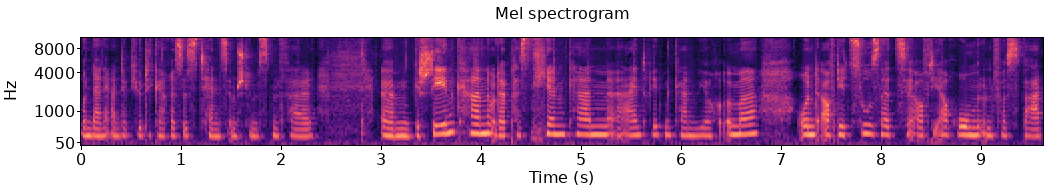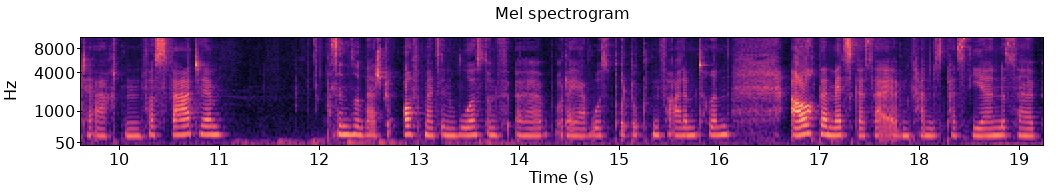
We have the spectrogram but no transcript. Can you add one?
und eine Antibiotikaresistenz im schlimmsten Fall ähm, geschehen kann oder passieren kann, äh, eintreten kann, wie auch immer. Und auf die Zusätze, auf die Aromen und Phosphate achten. Phosphate sind zum Beispiel oftmals in Wurst und äh, oder ja Wurstprodukten vor allem drin. Auch bei Metzgersalben kann das passieren, deshalb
